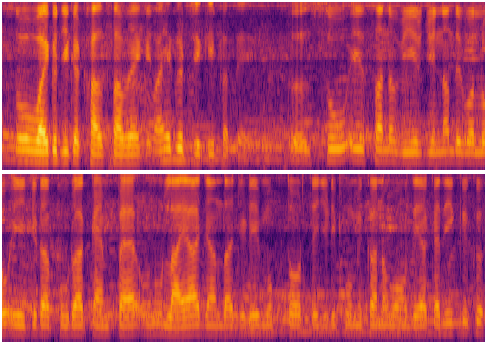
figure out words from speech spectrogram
ਸੋ ਵਾਹਿਗੁਰੂ ਜੀ ਕਾ ਖਾਲਸਾ ਵਾਹਿਗੁਰੂ ਵਾਹਿਗੁਰੂ ਜੀ ਕੀ ਫਤਿਹ। ਸੋ ਇਹ ਸਨ ਵੀਰ ਜਿਨ੍ਹਾਂ ਦੇ ਵੱਲੋਂ ਇਹ ਜਿਹੜਾ ਪੂਰਾ ਕੈਂਪ ਹੈ, ਉਹਨੂੰ ਲਾਇਆ ਜਾਂਦਾ, ਜਿਹੜੇ ਮੁੱਖ ਤੌਰ ਤੇ ਜਿਹੜੀ ਭੂਮਿਕਾ ਨਿਭਾਉਂਦੇ ਆ। ਕਦੀ ਇੱਕ ਇੱਕ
